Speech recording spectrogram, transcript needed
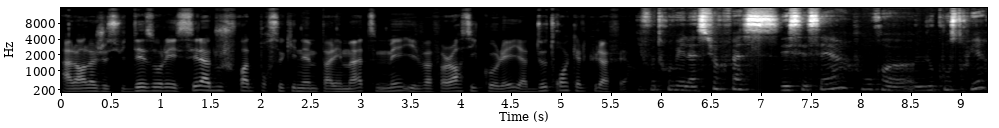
Alors là, je suis désolé, c'est la douche froide pour ceux qui n'aiment pas les maths, mais il va falloir s'y coller, il y a deux trois calculs à faire. Il faut trouver la surface nécessaire pour euh, le construire.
